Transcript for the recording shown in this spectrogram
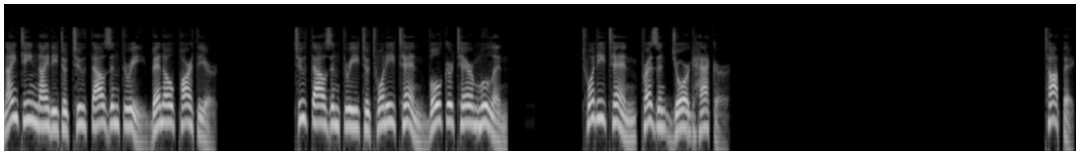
1990–2003 Benno Parthier. 2003–2010 Volker ter Meulen 2010 present Georg Hacker. Topic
